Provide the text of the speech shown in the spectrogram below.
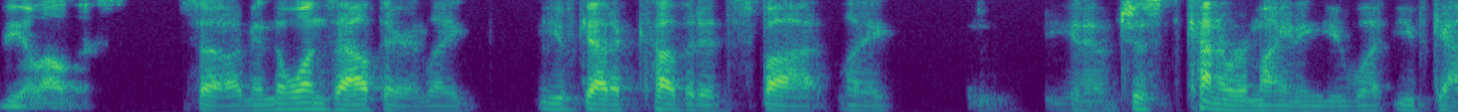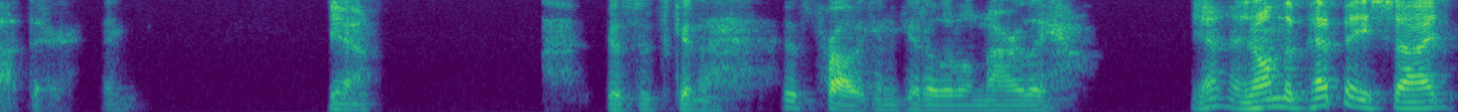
the allow list. So I mean, the ones out there, like you've got a coveted spot, like you know, just kind of reminding you what you've got there. Yeah, because it's gonna, it's probably gonna get a little gnarly. Yeah, and on the Pepe side,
